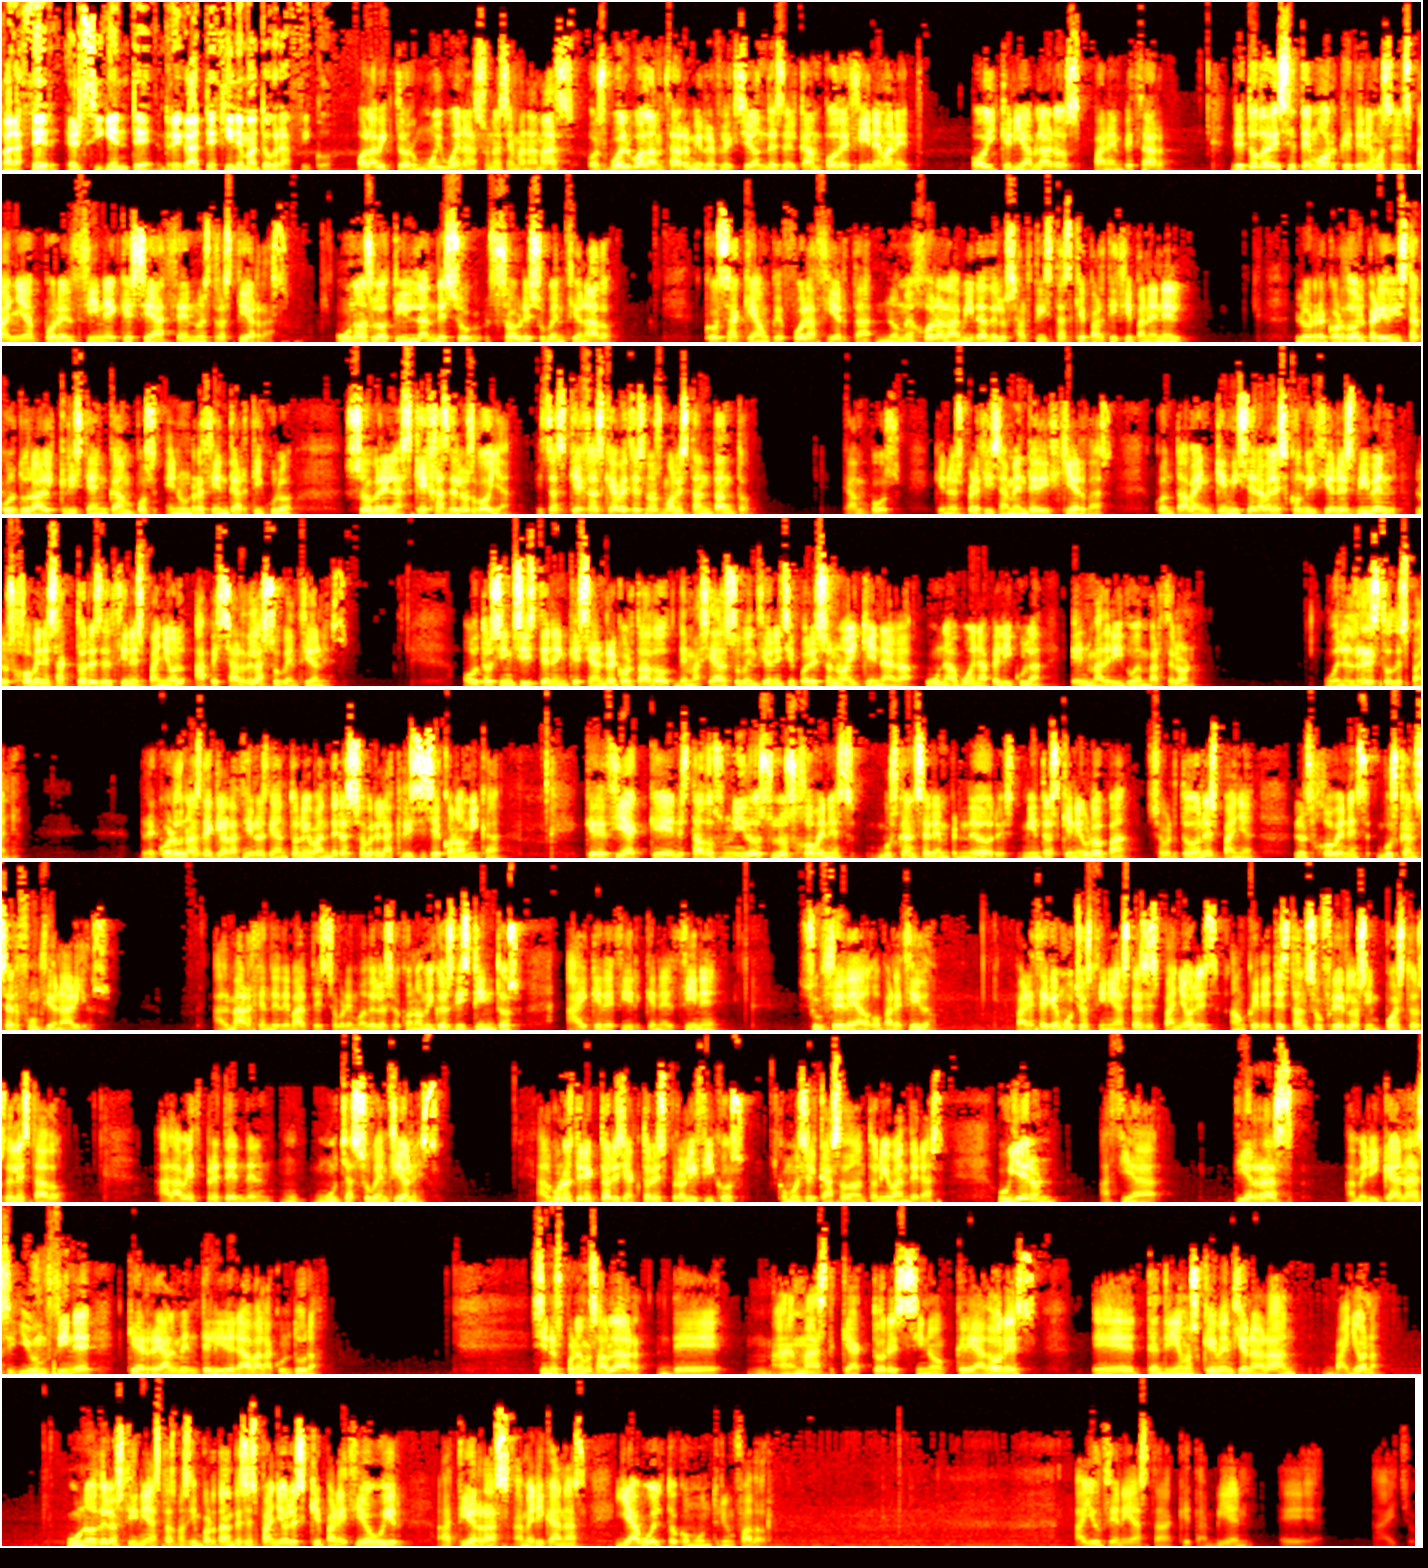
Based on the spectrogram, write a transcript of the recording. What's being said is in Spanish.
para hacer el siguiente regate cinematográfico. Hola Víctor, muy buenas, una semana más. Os vuelvo a lanzar mi reflexión desde el campo de Cinemanet. Hoy quería hablaros, para empezar, de todo ese temor que tenemos en España por el cine que se hace en nuestras tierras. Unos lo tildan de sobresubvencionado, cosa que aunque fuera cierta no mejora la vida de los artistas que participan en él. Lo recordó el periodista cultural Cristian Campos en un reciente artículo sobre las quejas de los Goya, esas quejas que a veces nos molestan tanto. Campos, que no es precisamente de izquierdas, contaba en qué miserables condiciones viven los jóvenes actores del cine español a pesar de las subvenciones. Otros insisten en que se han recortado demasiadas subvenciones y por eso no hay quien haga una buena película en Madrid o en Barcelona, o en el resto de España. Recuerdo unas declaraciones de Antonio Banderas sobre la crisis económica que decía que en Estados Unidos los jóvenes buscan ser emprendedores, mientras que en Europa, sobre todo en España, los jóvenes buscan ser funcionarios. Al margen de debates sobre modelos económicos distintos, hay que decir que en el cine sucede algo parecido. Parece que muchos cineastas españoles, aunque detestan sufrir los impuestos del Estado, a la vez pretenden muchas subvenciones. Algunos directores y actores prolíficos, como es el caso de Antonio Banderas, huyeron hacia tierras americanas y un cine que realmente lideraba la cultura. Si nos ponemos a hablar de más que actores, sino creadores, eh, tendríamos que mencionar a Bayona, uno de los cineastas más importantes españoles que pareció huir a tierras americanas y ha vuelto como un triunfador. Hay un cineasta que también eh, ha hecho...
